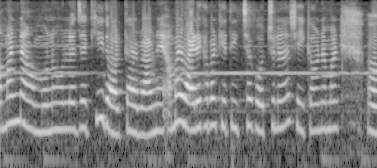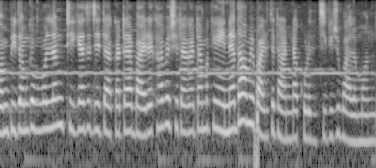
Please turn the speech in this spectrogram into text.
আমার না মনে হলো যে কি দরকার মানে আমার বাইরে খাবার খেতে ইচ্ছা করছিল না, সেই কারণে আমার প্রীতমকে বললাম, ঠিক আছে, যে টাকাটা বাইরে খাবে, সে টাকাটা আমাকে এনে দাও, আমি বাড়িতে রান্না করে দিচ্ছি, কিছু ভালো মন্দ।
